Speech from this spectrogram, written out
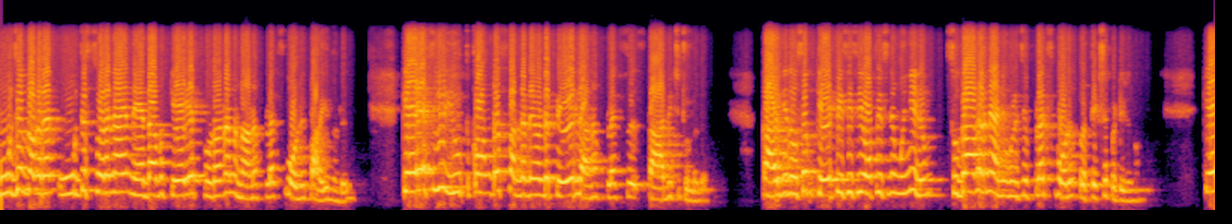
ഊർജം പകരാൻ ഊർജസ്വലനായ നേതാവ് കെ എസ് തുടരണമെന്നാണ് ഫ്ലക്സ് ബോർഡിൽ പറയുന്നത്. K S U youth Congress സംഘടനകളുടെ പേരിലാണ് ഫ്ലക്സ് സ്ഥാപിച്ചിട്ടുള്ളത്. കഴിഞ്ഞ ദിവസം കെ പി സി സി ഓഫീസിന് മുന്നിലും സുധാകരനെ അനുകൂലിച്ച് ഫ്ലക്സ് ബോർഡ് പ്രത്യക്ഷപ്പെട്ടിരുന്നു. കെ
